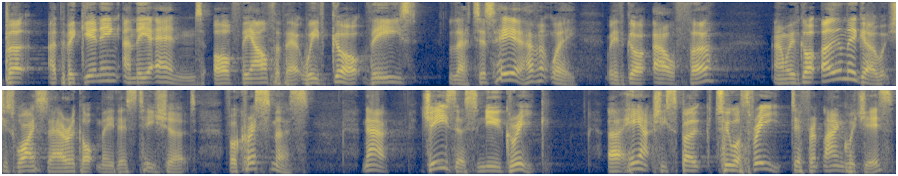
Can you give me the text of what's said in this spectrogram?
But at the beginning and the end of the alphabet, we've got these letters here, haven't we? We've got alpha and we've got omega, which is why Sarah got me this t shirt for Christmas. Now, Jesus knew Greek. Uh, he actually spoke two or three different languages,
